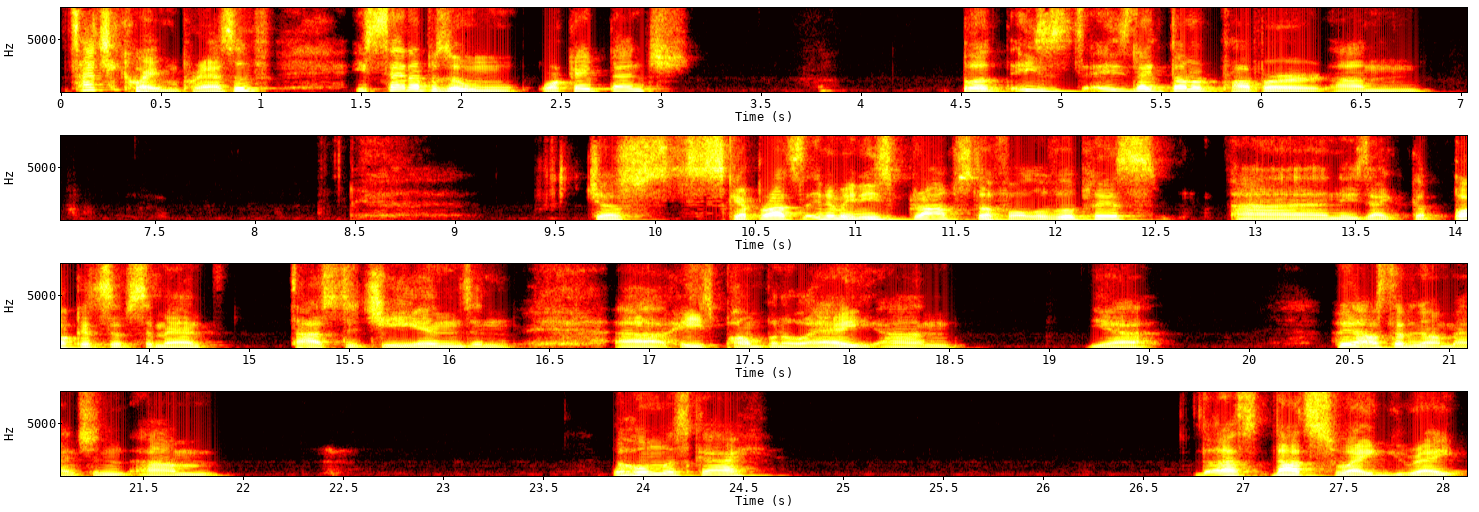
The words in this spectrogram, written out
it's actually quite impressive. He set up his own workout bench, but he's he's like done a proper um just skip rats. You know, I mean, he's grabbed stuff all over the place, and he's like got buckets of cement attached to chains, and uh, he's pumping away. And yeah, who else did I not mention? Um, the homeless guy. That's that's swag, right?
